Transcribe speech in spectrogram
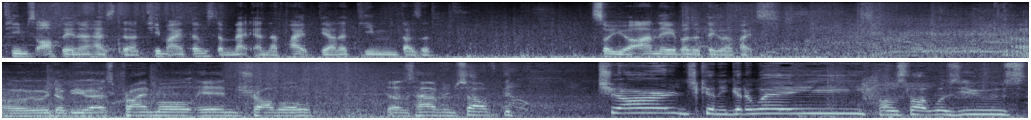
team's offlaner has the team items, the mech, and the pipe. The other team doesn't. so you're unable to take the fights. OWS Primal in trouble. Does have himself the charge. Can he get away? Onslaught was used.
